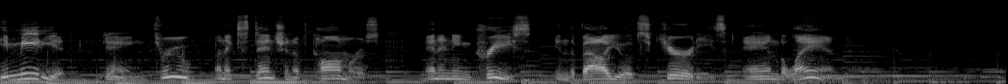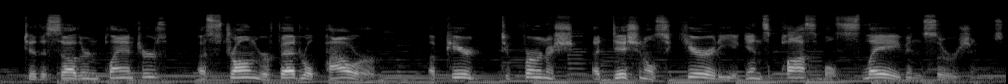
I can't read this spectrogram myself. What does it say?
immediate gain through an extension of commerce and an increase in the value of securities and land. To the southern planters, a stronger federal power appeared to furnish additional security against possible slave insertions.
